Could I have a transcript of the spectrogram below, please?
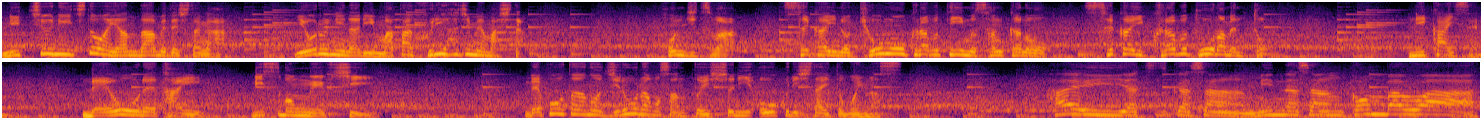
日中に一度は止んだ雨でしたが夜になりまた降り始めました。本日は世界の強豪クラブチーム参加の世界クラブトーナメント。2回戦。レオーネ対リスボン FC レポーターのジローラモさんと一緒にお送りしたいと思います。はい八塚さん。皆さんこんばんは。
